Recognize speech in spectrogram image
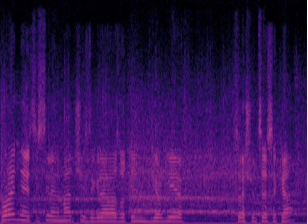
Поредният си силен матч изиграва Златин Георгиев Session Sesaka.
